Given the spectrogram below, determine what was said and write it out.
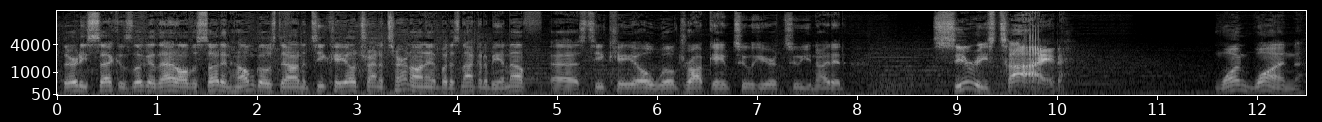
30 seconds. Look at that. All of a sudden helm goes down and TKO trying to turn on it but it's not going to be enough as TKO will drop game 2 here to United. Series tied. 1 1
